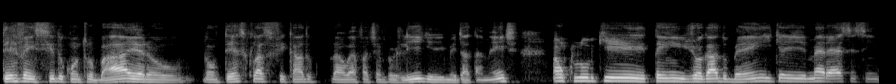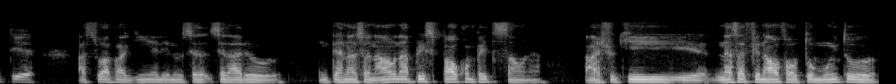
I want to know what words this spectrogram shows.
ter vencido contra o Bayern ou não ter se classificado para a UEFA Champions League imediatamente, é um clube que tem jogado bem e que merece sim ter a sua vaguinha ali no cenário internacional na principal competição, né? Acho que nessa final faltou muito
